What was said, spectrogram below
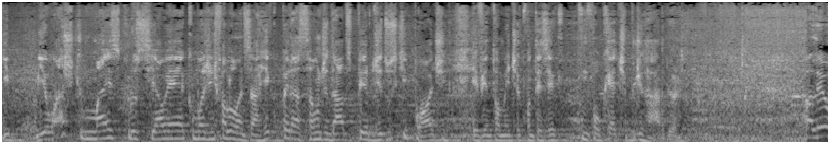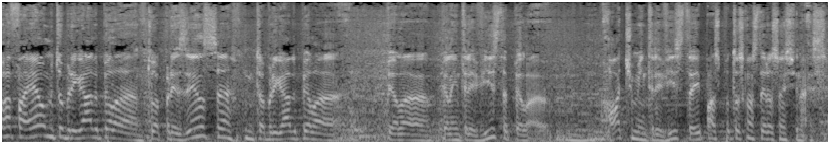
e, e, eu acho que o mais crucial é, como a gente falou antes, a recuperação de dados perdidos que pode eventualmente acontecer com qualquer tipo de hardware. Valeu, Rafael, muito obrigado pela tua presença, muito obrigado pela, pela, pela entrevista, pela ótima entrevista e passo para tuas considerações finais.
